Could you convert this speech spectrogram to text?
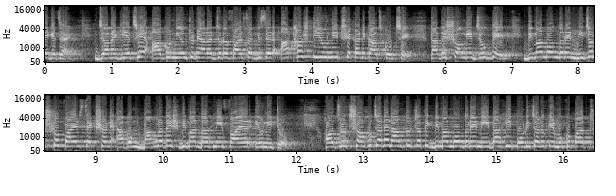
লেগে যায়। জানা গিয়েছে, আগুন নিয়ন্ত্রণে আনার জন্য ফায়ার সার্ভিসের আঠাশটি ইউনিট সেখানে কাজ করছে। তাদের সঙ্গে যোগ দেয় বিমানবন্দরের নিজস্ব ফায়ার সেকশন এবং বাংলাদেশ বিমান বাহিনীর ফায়ার ইউনিটও। হজরত শাহজালাল আন্তর্জাতিক বিমানবন্দরের নির্বাহী পরিচালকের মুখপাত্র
